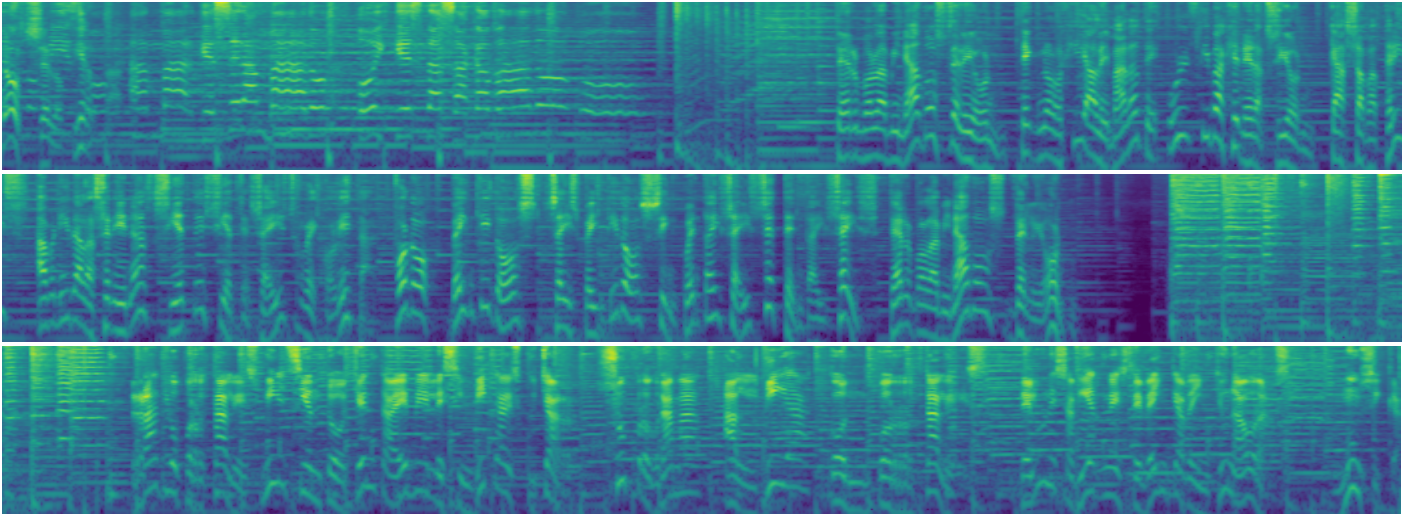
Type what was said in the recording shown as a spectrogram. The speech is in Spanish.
No se lo pierda. Amar que ser amado, hoy que estás acabado. Termolaminados de León, tecnología alemana de última generación. Casa Matriz, Avenida La Serena, 776 Recoleta. Foro 22 622 56 76. Termolaminados de León. Radio Portales 1180M les invita a escuchar su programa Al Día con Portales. De lunes a viernes de 20 a 21 horas. Música,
